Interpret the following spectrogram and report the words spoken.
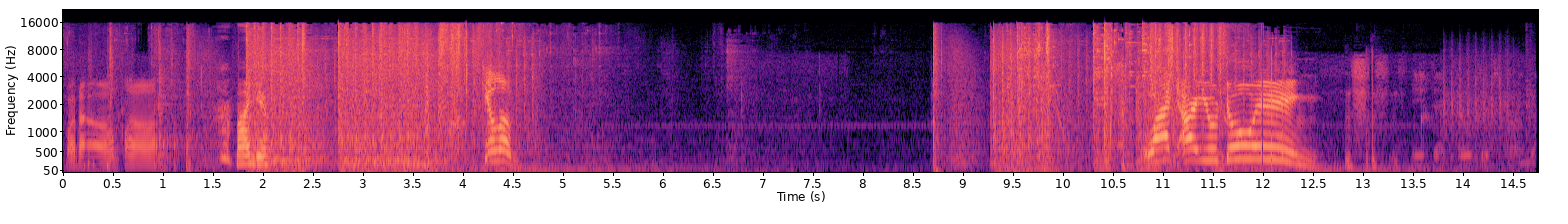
What up? Uh, you. kill him! What are you doing?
